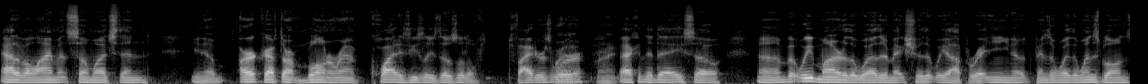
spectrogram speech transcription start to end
out of alignment so much, then you know aircraft aren't blown around quite as easily as those little fighters were Right, right. back in the day. So, um, but we monitor the weather to make sure that we operate. And you know, it depends on where the wind's blowing,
